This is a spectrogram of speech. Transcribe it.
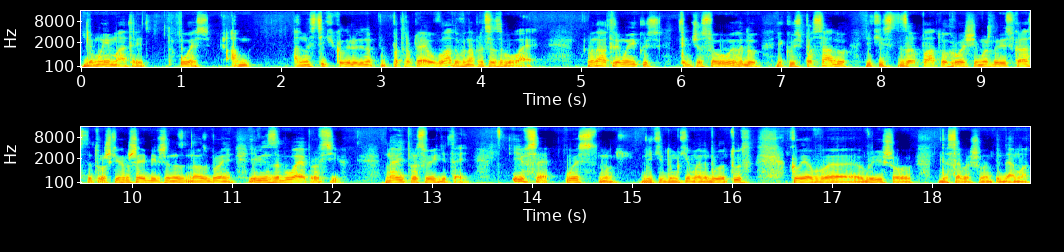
для моєї матері. Ось. А, а настільки, коли людина потрапляє у владу, вона про це забуває. Вона отримує якусь тимчасову вигоду, якусь посаду, якусь зарплату, гроші, можливість вкрасти трошки грошей більше на, озброєння, і він забуває про всіх, навіть про своїх дітей. І все. Ось ну, які думки в мене були тут, коли я е, вирішував для себе, що ми підемо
